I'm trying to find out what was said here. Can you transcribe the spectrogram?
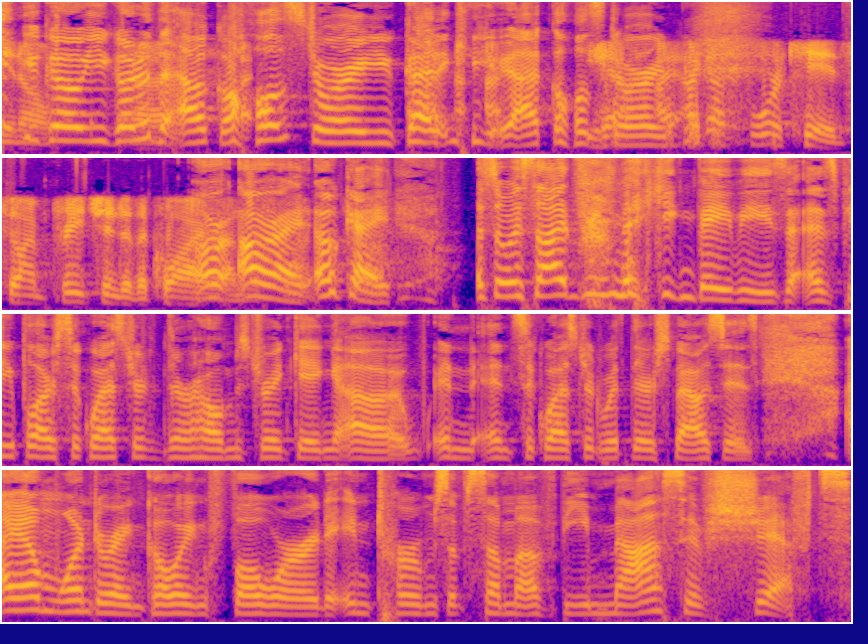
You, know? You go, you go to the Uh, alcohol store. You got to get your alcohol yeah, store. I, I got four kids, so I'm preaching to the choir. All all right, one. okay. So aside from making babies as people are sequestered in their homes drinking uh, and, and sequestered with their spouses, I am wondering going forward in terms of some of the massive shifts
